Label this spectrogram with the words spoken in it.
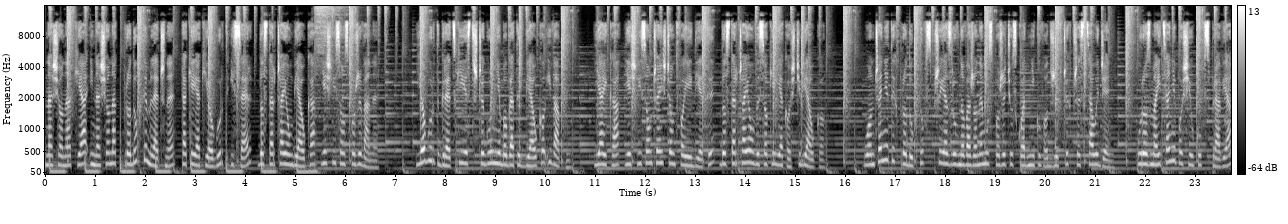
nasiona kia i nasiona produkty mleczne, takie jak jogurt i ser, dostarczają białka, jeśli są spożywane. Jogurt grecki jest szczególnie bogaty w białko i wapń. Jajka, jeśli są częścią Twojej diety, dostarczają wysokiej jakości białko. Łączenie tych produktów sprzyja zrównoważonemu spożyciu składników odżywczych przez cały dzień. Urozmaicanie posiłków sprawia,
